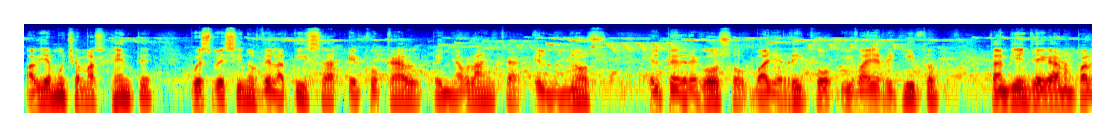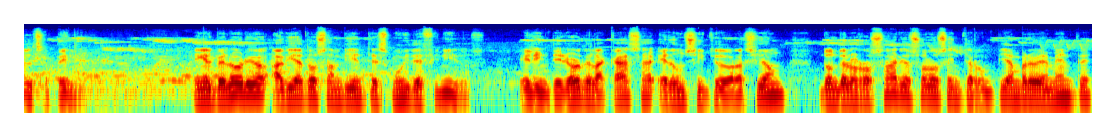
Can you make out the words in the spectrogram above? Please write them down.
había mucha más gente, pues vecinos de La Tiza, El Cocal, Peña Blanca, El Muñoz, El Pedregoso, Valle Rico y Valle Riquito también llegaron para el sepelio. En el velorio había dos ambientes muy definidos. El interior de la casa era un sitio de oración donde los rosarios solo se interrumpían brevemente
